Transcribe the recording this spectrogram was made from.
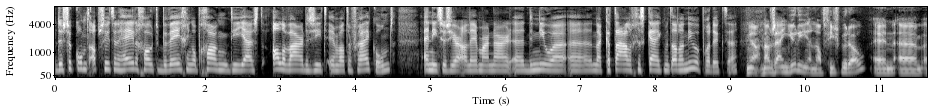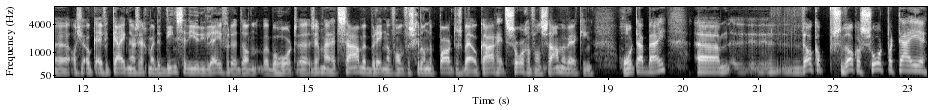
dus er komt absoluut een hele grote beweging op gang die juist alle waarde ziet in wat er vrijkomt. En niet zozeer alleen maar naar de nieuwe naar catalogus kijkt met alle nieuwe producten. Ja, nou zijn jullie een adviesbureau. En ehm, als je ook even kijkt naar zeg maar de de diensten die jullie leveren, dan behoort uh, zeg maar het samenbrengen van verschillende partners bij elkaar. Het zorgen van samenwerking hoort daarbij. Um, welke, welke soort partijen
